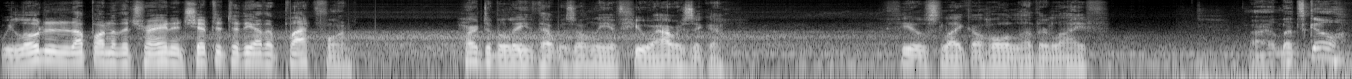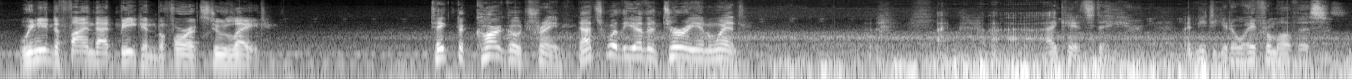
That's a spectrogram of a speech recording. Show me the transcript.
We loaded it up onto the train and shipped it to the other platform. Hard to believe that was only a few hours ago. Feels like a whole other life. All right, let's go. We need to find that beacon before it's too late. Take the cargo train. That's where the other Turian went. I, I, I can't stay here. I need to get away from all this. All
